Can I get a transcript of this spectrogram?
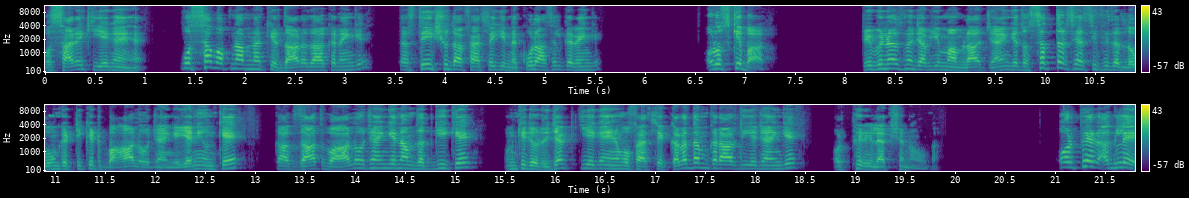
वो सारे किए गए हैं। वो सब अपना अपना किरदार अदा करेंगे तस्दीक शुदा फैसले की नकुल हासिल करेंगे। और उसके बाद ट्रिब्यूनल्स में जब ये मामला जाएँगे तो सत्तर से अस्सी फ़ीसद लोगों के टिकट बहाल हो जाएँगे, यानी उनके कागजात बहाल हो जाएँगे नामजदगी के। उनके जो रिजेक्ट किए गए हैं वो फैसले कलदम करार दिए जाएँगे और फिर इलेक्शन होगा। और फिर अगले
